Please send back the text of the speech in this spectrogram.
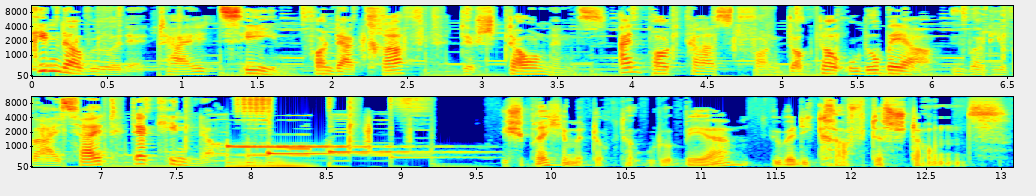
Kinderwürde Teil 10 von der Kraft des Staunens. Ein Podcast von Dr. Udo Bär über die Weisheit der Kinder. Ich spreche mit Dr. Udo Bär über die Kraft des Staunens.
